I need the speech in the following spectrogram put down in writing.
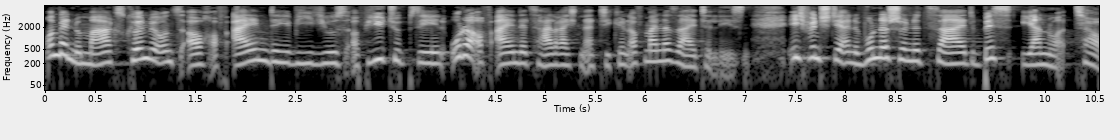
Und wenn du magst, können wir uns auch auf einen der Videos auf YouTube sehen oder auf einen der zahlreichen Artikeln auf meiner Seite lesen. Ich wünsche dir eine wunderschöne Zeit. Bis Januar. Ciao.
